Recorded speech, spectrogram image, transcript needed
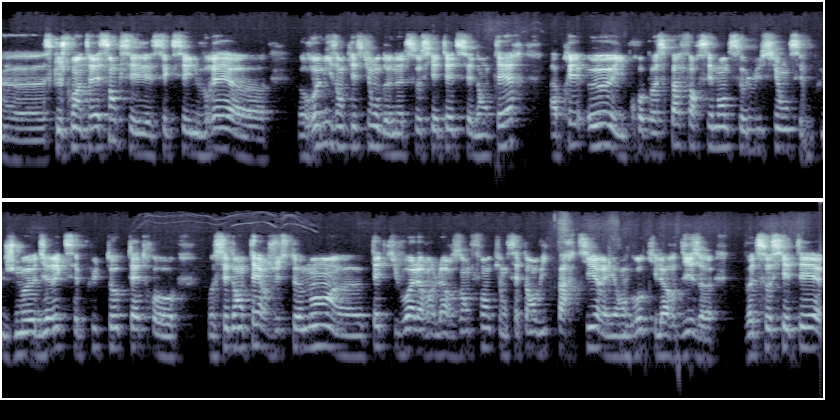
euh, ce que je trouve intéressant, c'est que c'est une vraie euh, remise en question de notre société de sédentaire. Après, eux, ils proposent pas forcément de solution. Je me dirais que c'est plutôt peut-être aux, sédentaires, justement, euh, peut-être qu'ils voient leurs enfants qui ont cette envie de partir et en gros qui leur disent Votre société,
